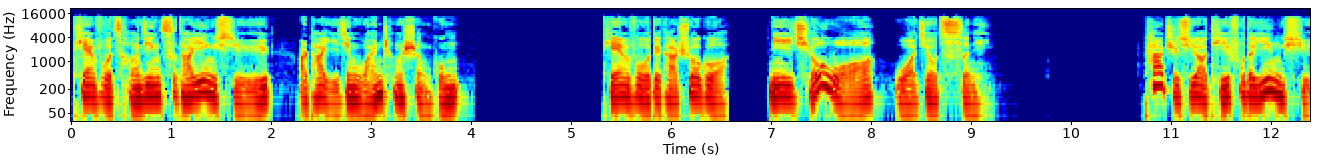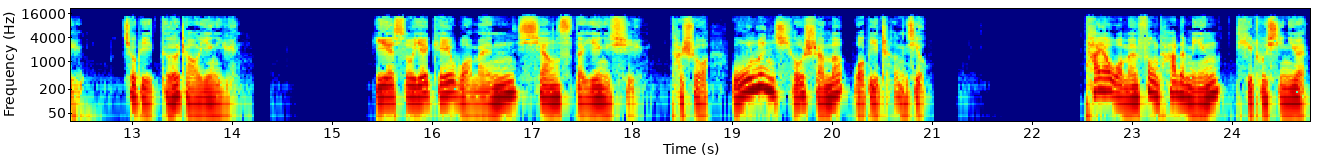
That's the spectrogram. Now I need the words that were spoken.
天父曾经赐他应许。而他已经完成圣功。天父对他说过：“你求我，我就赐你。他只需要提父的应许，就必得着应允。耶稣也给我们相似的应许，他说：“无论求什么，我必成就。”他要我们奉他的名提出心愿。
